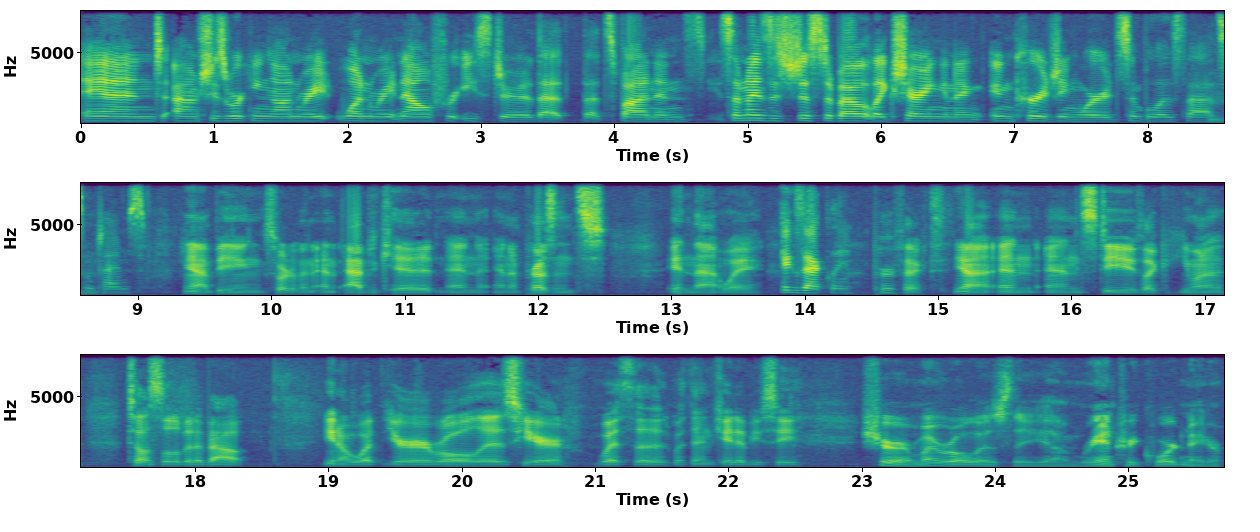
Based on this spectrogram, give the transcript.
and um, she's working on right one right now for Easter. That that's fun, and sometimes it's just about like sharing an encouraging word, simple as that. Mm. Sometimes, yeah, being sort of an, an advocate and and a presence in that way. Exactly. Perfect. Yeah, and and Steve, like you want to tell us a little bit about you know what your role is here with uh, within KWC. Sure, my role is the um, reentry coordinator,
